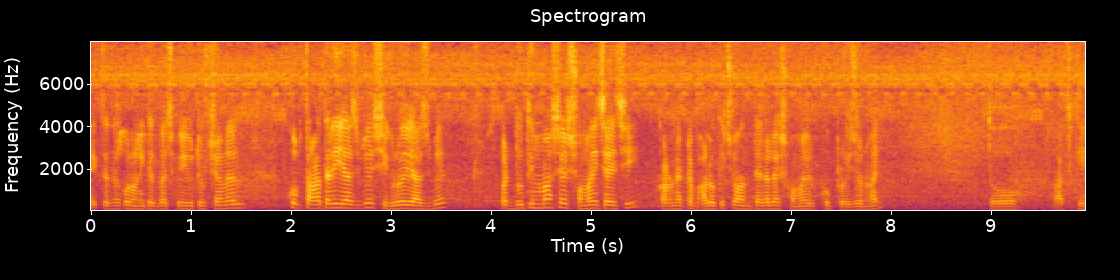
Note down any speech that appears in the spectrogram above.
দেখতে থাকুন অনিকেত বাজপেয়ী ইউটিউব চ্যানেল। খুব তাড়াতাড়ি আসবে, শীঘ্রই আসবে। বাট দু তিন মাসের সময় চাইছি, কারণ একটা ভালো কিছু আনতে গেলে সময়ের খুব প্রয়োজন হয়। তো আজকে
